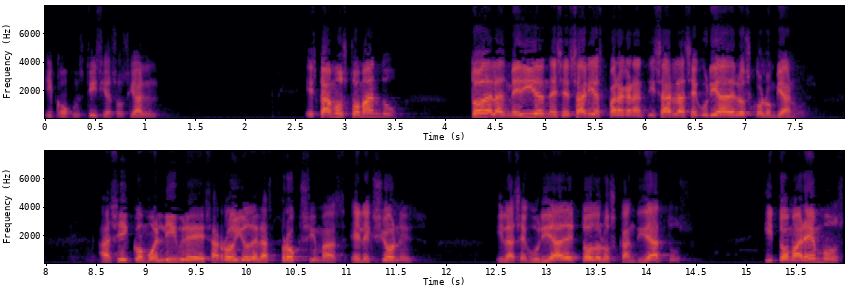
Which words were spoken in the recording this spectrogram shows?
y con justicia social. Estamos tomando todas las medidas necesarias para garantizar la seguridad de los colombianos, así como el libre desarrollo de las próximas elecciones y la seguridad de todos los candidatos, y tomaremos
